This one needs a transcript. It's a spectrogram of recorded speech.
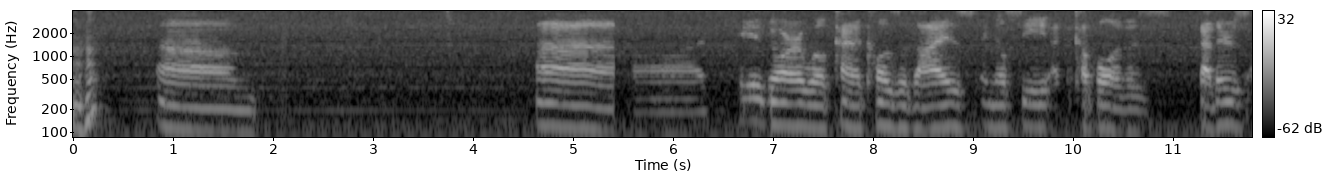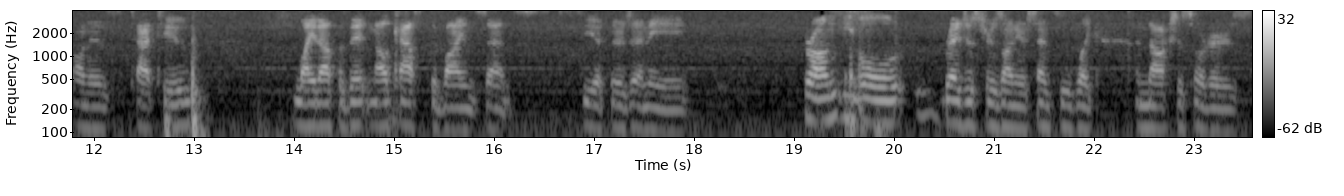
Mm-hmm. um, uh, Theodore will kind of close his eyes, and you'll see a couple of his feathers on his tattoo light up a bit, and I'll cast Divine Sense to see if there's any strong evil registers on your senses, like noxious odors.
